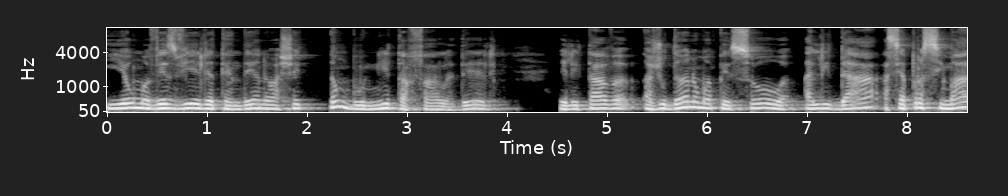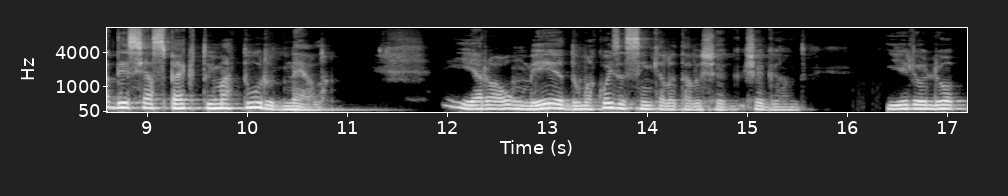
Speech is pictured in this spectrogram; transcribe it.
E eu uma vez vi ele atendendo, eu achei tão bonita a fala dele. Ele estava ajudando uma pessoa a lidar, a se aproximar desse aspecto imaturo nela. E era um medo, uma coisa assim que ela estava che chegando. E ele olhou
